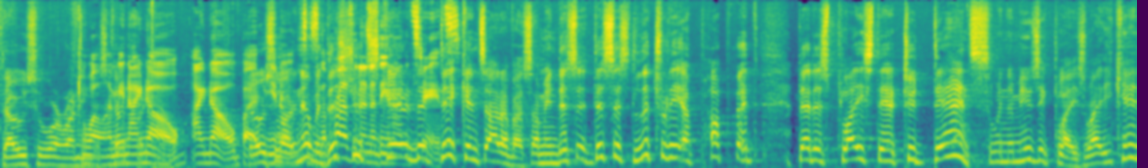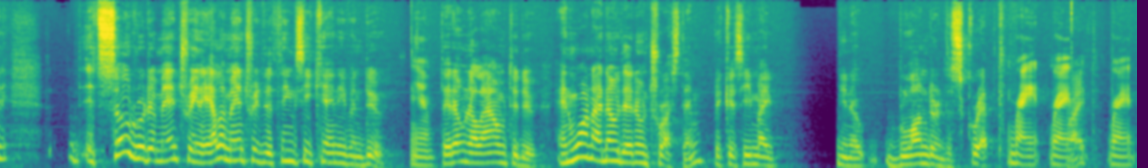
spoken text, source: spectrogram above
those who are running. Well, I mean, I know, I know, but those you know, are, no, but this should scare the, the dickens out of us. I mean, this is this is literally a puppet that is placed there to dance when the music plays. Right? He can't. It's so rudimentary and elementary the things he can't even do. Yeah. They don't allow him to do. And one, I know they don't trust him because he may you know, blunder the script. Right, right, right, right.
